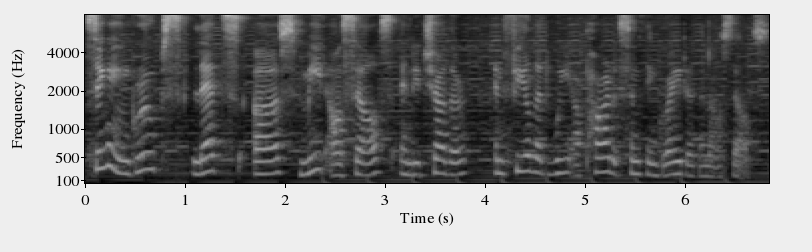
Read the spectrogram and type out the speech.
Singing in groups lets us meet ourselves and each other and feel that we are part of something greater than ourselves.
